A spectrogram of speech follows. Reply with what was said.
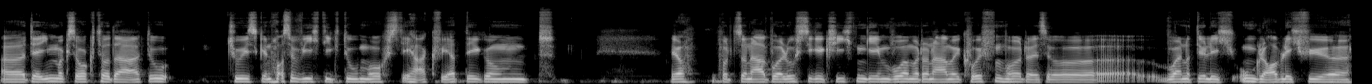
äh, der immer gesagt hat, auch, du, Schuh ist genauso wichtig, du machst die Hack fertig und ja, hat dann auch ein paar lustige Geschichten gegeben, wo er mir dann auch mal geholfen hat. Also äh, war natürlich unglaublich für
